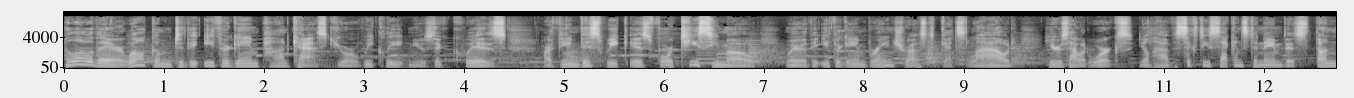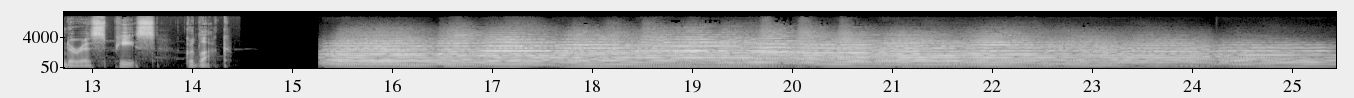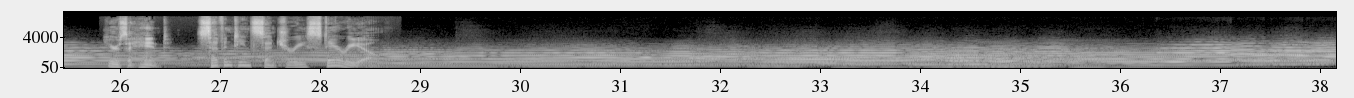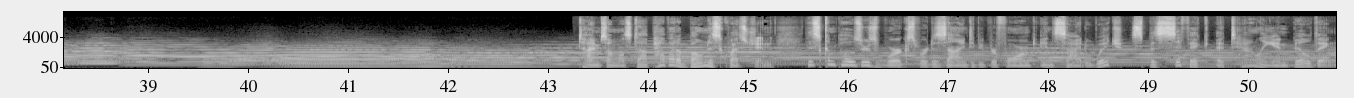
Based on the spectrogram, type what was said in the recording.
Hello there, welcome to the Ether Game Podcast, your weekly music quiz. Our theme this week is Fortissimo, where the Ether Game Brain Trust gets loud. Here's how it works you'll have 60 seconds to name this thunderous piece. Good luck. Here's a hint 17th century stereo. Time's almost up. How about a bonus question? This composer's works were designed to be performed inside which specific Italian building?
